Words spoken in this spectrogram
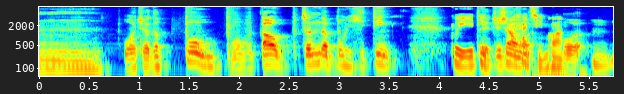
嗯，我觉得不不倒真的不一定，不一定，就像看情况。我嗯，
